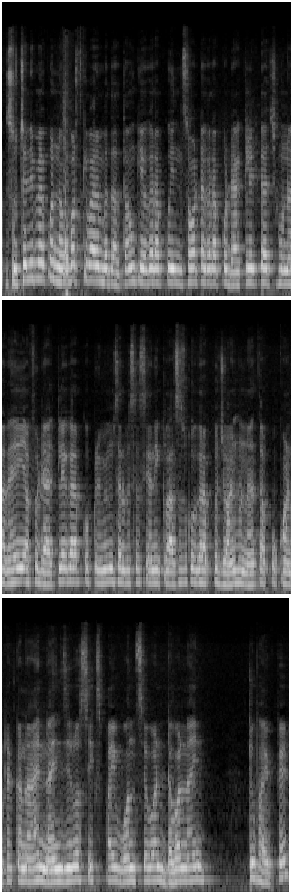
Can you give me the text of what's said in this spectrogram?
सो so, चलिए मैं आपको नंबर्स के बारे में बताता हूँ कि अगर आपको इन शॉर्ट अगर आपको डायरेक्टली टच होना रहे या फिर डायरेक्टली अगर आपको प्रीमियम सर्विसेज़ यानी क्लासेस को अगर आपको ज्वाइन होना है तो आपको कॉन्टैक्ट करना है nine zero six five one seven double nine two five पे।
